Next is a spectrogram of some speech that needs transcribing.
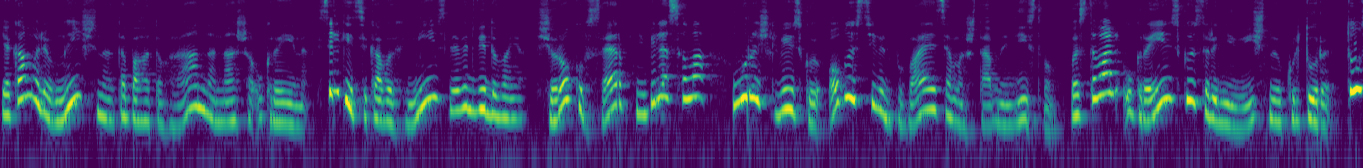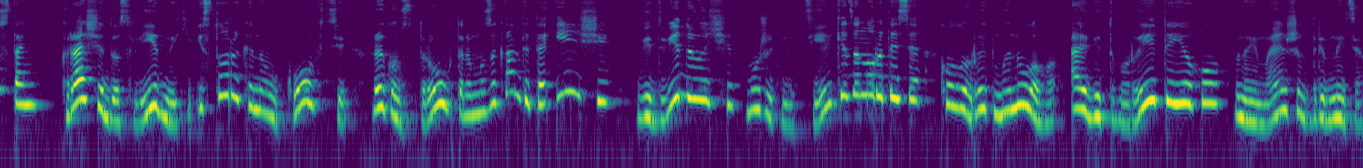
Яка мальовнична та багатогранна наша Україна. Стільки цікавих місць для відвідування. Щороку в серпні біля села Урич Львівської області відбувається масштабне дійство. Фестиваль української середньовічної культури. Тустань. Кращі дослідники, історики, науковці, реконструктори, музиканти та інші відвідувачі можуть не тільки зануритися в колорит минулого, а й відтворити його в найменших дрібницях,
